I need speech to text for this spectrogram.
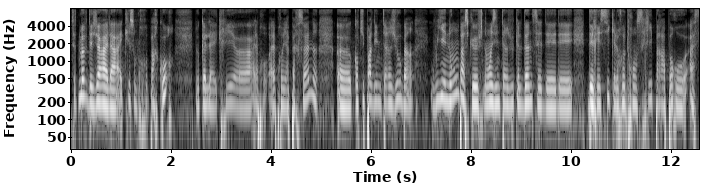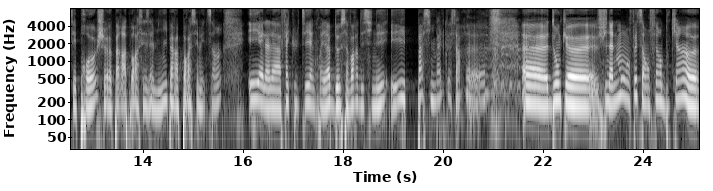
cette meuf déjà elle a écrit son propre parcours. Donc elle l'a écrit euh, à, la première personne. Euh, quand tu parles d'interviews ben oui et non parce que finalement les interviews qu'elle donne c'est des, des, des récits qu'elle retranscrit par rapport à ses proches euh, par rapport à ses amis par rapport à ses médecins. Et elle a la faculté incroyable de savoir dessiner et pas si mal que ça. Donc finalement en fait ça en fait un bouquin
